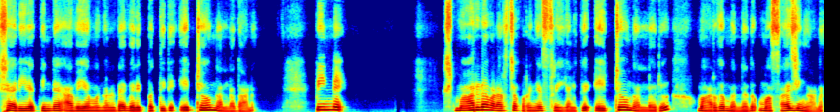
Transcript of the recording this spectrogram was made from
ശരീരത്തിന്റെ അവയവങ്ങളുടെ വലിപ്പത്തിന് ഏറ്റവും നല്ലതാണ്. പിന്നെ സ്മാരട വളർച്ച കുറഞ്ഞ സ്ത്രീകൾക്ക് ഏറ്റവും നല്ലൊരു മാർഗം വന്നത് മസാജിങ് ആണ്.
